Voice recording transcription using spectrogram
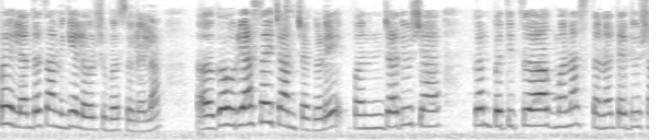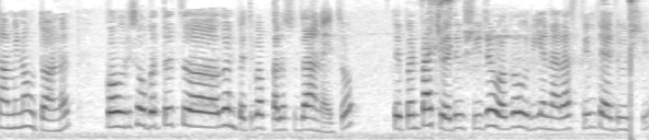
पहिल्यांदाच आम्ही गेल्या वर्षी बसवलेला. गौरी असायच्या आमच्याकडे पण ज्या दिवशी गणपतीचं आगमन असतं ना त्या दिवशी आम्ही नव्हतो आणत. गौरी सोबतच गणपती बाप्पाला सुद्धा आणायचो. ते पण पाचव्या दिवशी जेव्हा गौरी येणार असतील त्या दिवशी.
